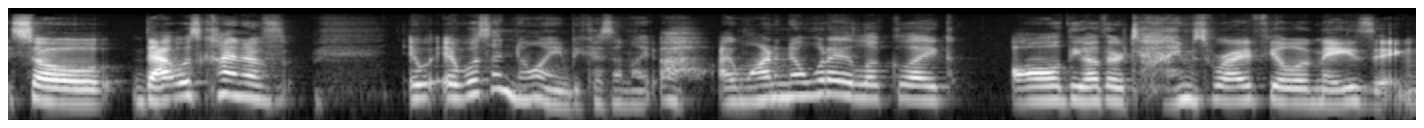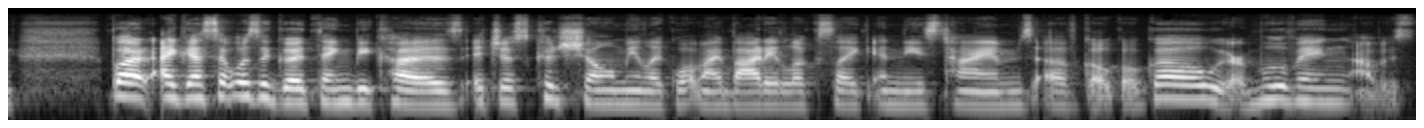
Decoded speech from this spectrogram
So that was kind of it, it was annoying because I'm like, oh, I want to know what I look like all the other times where I feel amazing. But I guess it was a good thing because it just could show me like what my body looks like in these times of go go go. We were moving. I was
